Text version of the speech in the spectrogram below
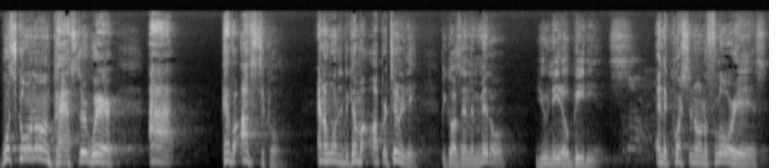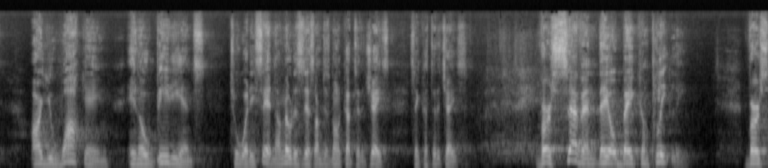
What's going on, Pastor, where I have an obstacle and I want it to become an opportunity? Because in the middle, you need obedience. And the question on the floor is Are you walking in obedience to what he said? Now, notice this. I'm just going to cut to the chase. Say, cut to the chase. Verse 7, they obey completely. Verse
